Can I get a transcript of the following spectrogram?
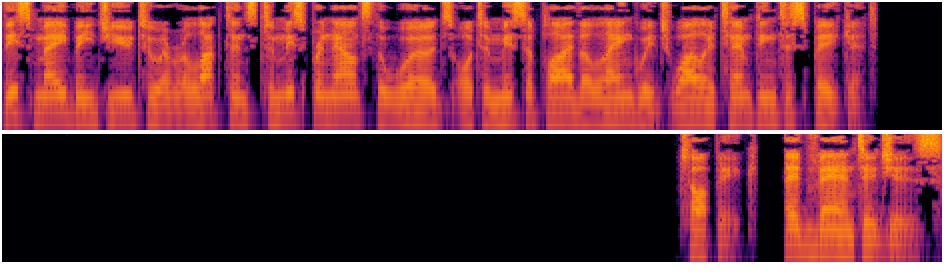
This may be due to a reluctance to mispronounce the words or to misapply the language while attempting to speak it. Advantages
